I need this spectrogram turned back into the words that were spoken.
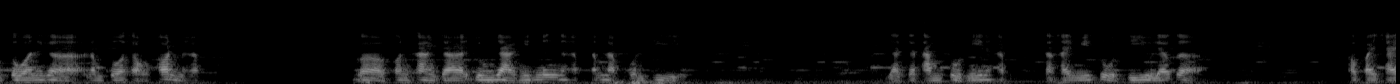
ำตัวนี่ก็ลำตัวสองท่อนนะครับ ก็ค่อนข้างจะยุ่งยากนิดนึงนะครับสำหรับคนที่ อยากจะทำสูตรนี้นะครับ ถ้าใครมีสูตรดีอยู่แล้วก็ เอาไปใช้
